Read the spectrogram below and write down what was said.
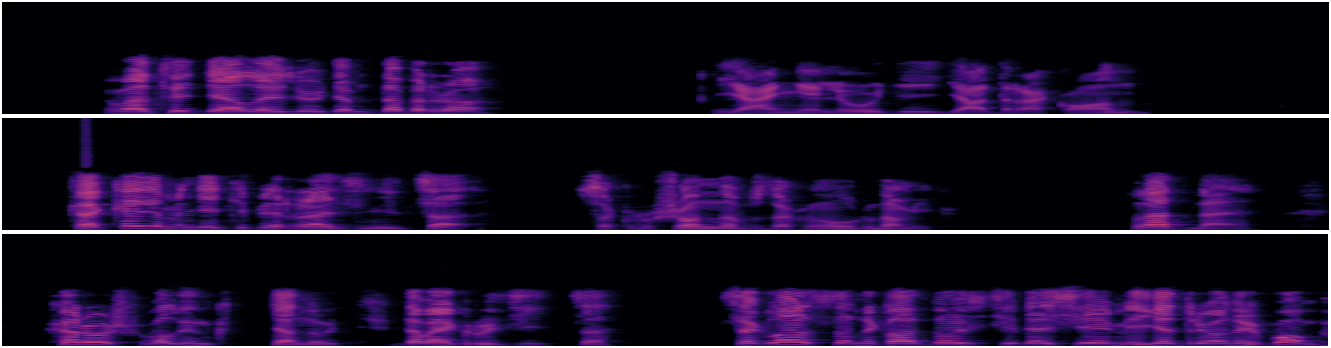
— Вот и делай людям добро. — Я не люди, я дракон. — Какая мне теперь разница? — сокрушенно вздохнул гномик. — Ладно, хорош волынку тянуть, давай грузиться. Согласно накладной с тебя семь ядреных бомб.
